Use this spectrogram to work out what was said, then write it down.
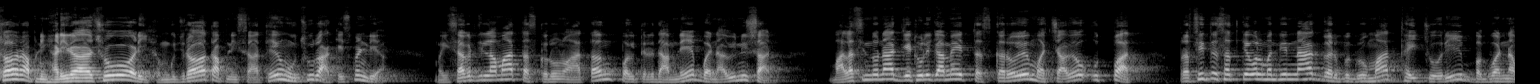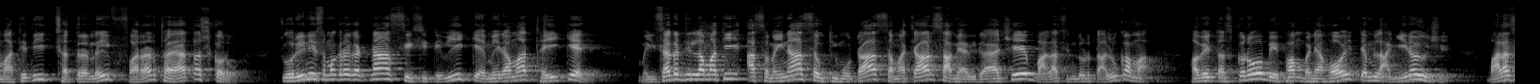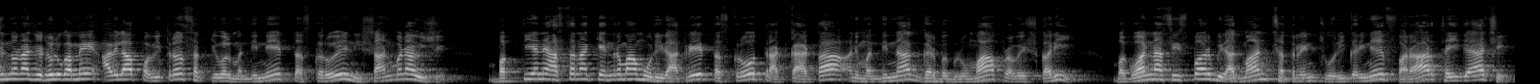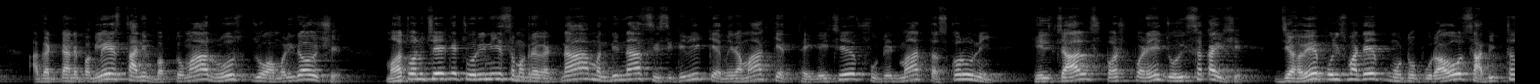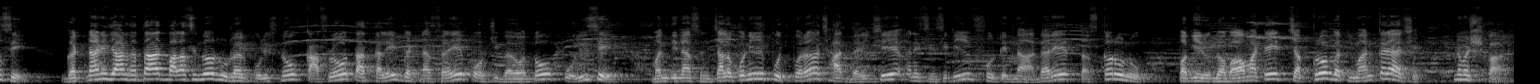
નમસ્કાર આપની હારી રહ્યા છો અડીખમ ગુજરાત. આપની સાથે હું છું રાકેશ પંડ્યા. મહીસાગર જિલ્લામાં તસ્કરોનો આતંક પવિત્ર ધામને બનાવ્યું નિશાન. બાલાસિંદોના જેઠોલી ગામે તસ્કરોએ મચાવ્યો ઉત્પાત. પ્રસિદ્ધ સતકેવલ મંદિરના ગર્ભગૃહમાં થઈ ચોરી, ભગવાનના માથેથી છત્ર લઈ ફરાર થયા તસ્કરો. ચોરીની સમગ્ર ઘટના સીસીટીવી કેમેરામાં થઈ કેદ. મહીસાગર જિલ્લામાંથી આ સમયના સૌથી મોટા સમાચાર સામે આવી રહ્યા છે બાલાસિંદોર તાલુકામાં. હવે તસ્કરો બેફામ બન્યા હોય તેમ લાગી રહ્યું છે. બાલાસિંદોરના જેઠોલુ ગામે આવેલા પવિત્ર સતકેવલ મંદિરને તસ્કરોએ નિશાન બનાવ્યું છે. ભક્તિ અને આસ્થાના કેન્દ્રમાં મોડી રાત્રે તસ્કરો ત્રાટકાળતા અને મંદિરના ગર્ભગૃહમાં પ્રવેશ કરી ભગવાનના શીશ પર બિરાજમાન છત્રની ચોરી કરીને ફરાર થઈ ગયા છે. આ ઘટનાને પગલે સ્થાનિક ભક્તોમાં રોષ જોવા મળી રહ્યો છે. મહત્વનું છે કે ચોરીની સમગ્ર ઘટના મંદિરના સીસીટીવી કેમેરામાં કેદ થઈ ગઈ છે. ફૂટેજમાં તસ્કરોની હિલચાલ સ્પષ્ટપણે જોઈ શકાય છે. જે હવે પોલીસ માટે મોટો પુરાવો સાબિત થશે. ઘટનાની જાણ થતાં જ બાલાસિંદોર રૂરલ પોલીસનો કાફલો તાત્કાલિક ઘટના સ્થળે પહોંચી ગયો હતો પોલીસે. મંદિરના સંચાલકોની પૂછપરછ હાથ ધરી છે અને સીસીટીવી ફૂટેજના આધારે તસ્કરોનું પગેરું દબાવવા માટે ચક્રો ગતિમાન કર્યા છે. નમસ્કાર.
